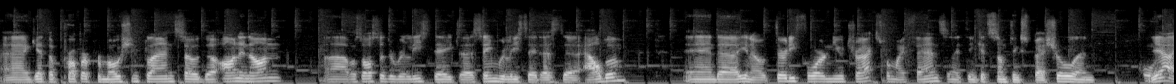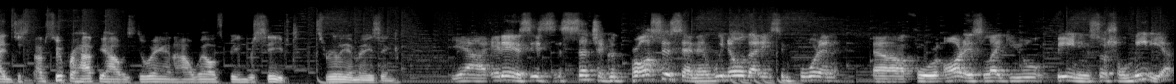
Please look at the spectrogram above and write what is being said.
and get the proper promotion plan. So the On and On uh, was also the release date, uh, same release date as the album. And, uh, you know, 34 new tracks for my fans. And I think it's something special. And cool. yeah, I just, I'm super happy how it's doing and how well it's being received. It's really amazing. Yeah, it is. It's such a good process, and we know that it's important uh, for artists like you being in social media.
